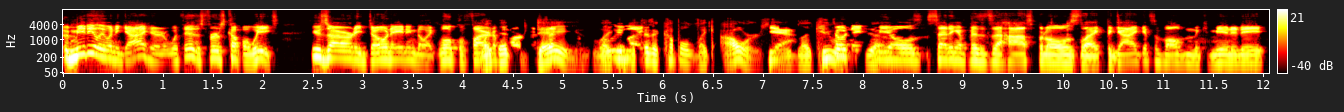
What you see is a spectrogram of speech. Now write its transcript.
immediately when he got here, within his first couple weeks, he was already donating to like local fire like departments. day, like, like within a couple like hours. Yeah, dude. like he he's donating yeah. meals, setting up visits at hospitals. Like the guy gets involved in the community.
